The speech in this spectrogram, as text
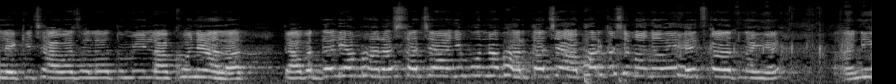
आवाजाला तुम्ही लाखोने आलात. त्याबद्दल या महाराष्ट्राचे आणि पूर्ण भारताचे आभार कसे मानावे हेच कळत नाहीये. आणि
